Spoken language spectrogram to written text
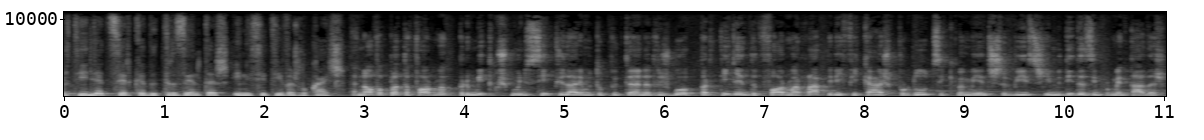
partilha de cerca de 300 iniciativas locais. A nova plataforma permite que os municípios da área metropolitana de Lisboa partilhem de forma rápida e eficaz produtos, equipamentos, serviços e medidas implementadas,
